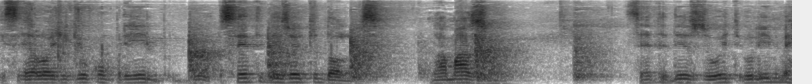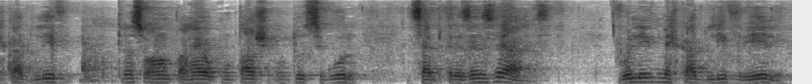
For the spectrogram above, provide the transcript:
Esse relógio aqui eu comprei ele por 118 dólares na Amazon. 118, eu li no Mercado Livre, transformando para real com taxa, com tudo seguro, sai por 300 reais. Eu li no Mercado Livre ele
